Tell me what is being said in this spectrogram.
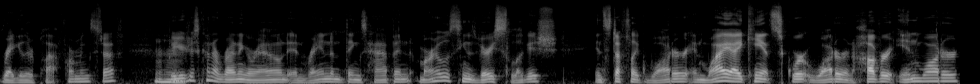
regular platforming stuff, but you're mm-hmm. just kind of running around and random things happen. Mario seems very sluggish in stuff like water and why I can't squirt water and hover in water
